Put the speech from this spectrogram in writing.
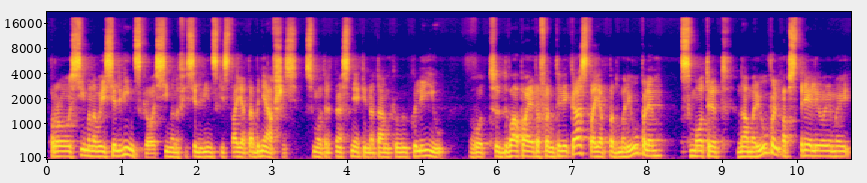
про Симонова и Сельвинского. Симонов и Сельвинский стоят обнявшись, смотрят на снег и на танковую колею. Вот два поэта-фронтовика стоят под Мариуполем, смотрят на Мариуполь, обстреливаемый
